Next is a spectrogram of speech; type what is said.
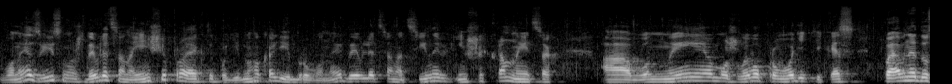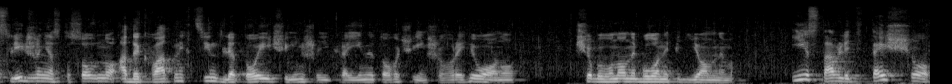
вони, звісно ж, дивляться на інші проекти подібного калібру, вони дивляться на ціни в інших крамницях, а вони, можливо, проводять якесь певне дослідження стосовно адекватних цін для тої чи іншої країни, того чи іншого регіону, щоб воно не було непідйомним. І ставлять те, що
